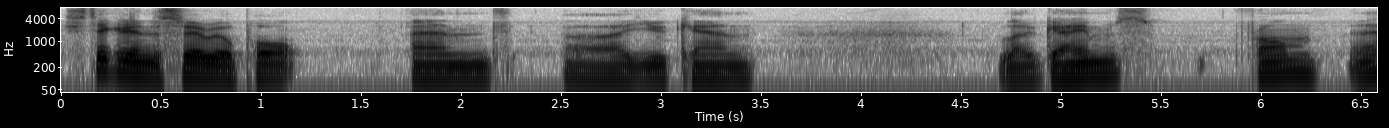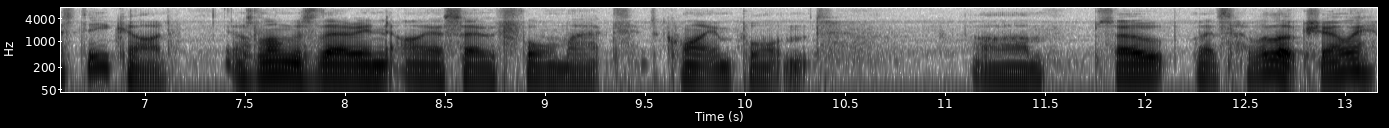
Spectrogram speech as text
You stick it in the serial port and uh, you can load games from an SD card as long as they're in ISO format. It's quite important. Um, so let's have a look, shall we?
